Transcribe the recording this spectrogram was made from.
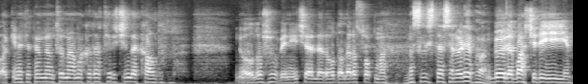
Bak yine tepemden tırnağıma kadar ter içinde kaldım. Ne olur beni içerilere odalara sokma. Nasıl istersen öyle yapalım. Böyle bahçede iyiyim.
